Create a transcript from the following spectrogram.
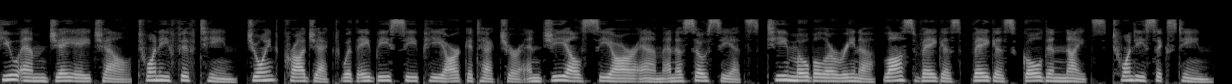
QMJHL 2015, joint project with ABCP Architecture and GLC CRM and Associates T-Mobile Arena, Las Vegas, Vegas Golden Knights 2016.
